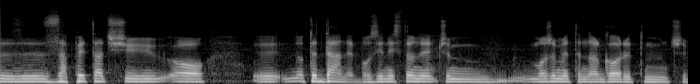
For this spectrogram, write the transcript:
y, zapytać y, o y, no, te dane, bo z jednej strony, czy możemy ten algorytm, czy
